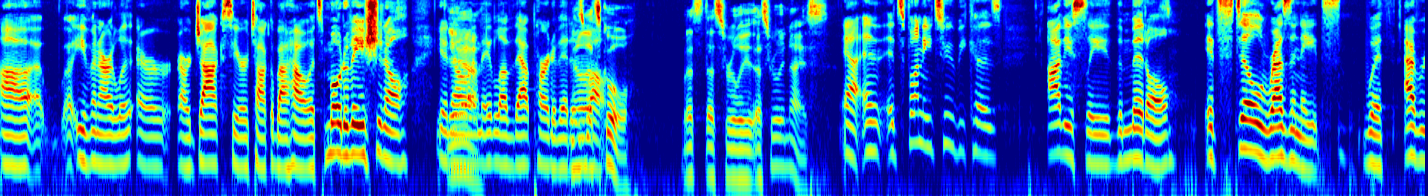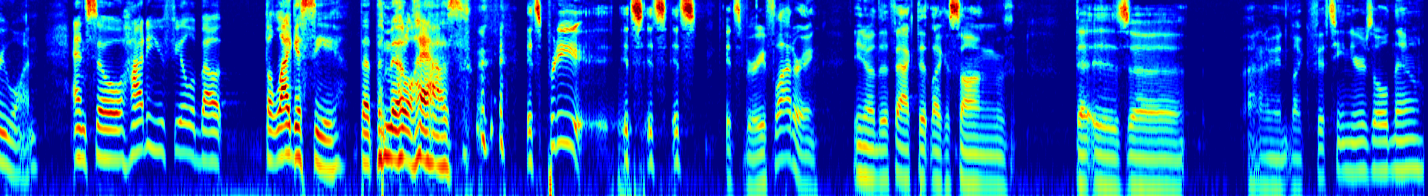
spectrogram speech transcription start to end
uh, even our, our our jocks here talk about how it's motivational, you know, Yeah. and they love that part of it No, as well. that's cool. That's that's really that's really nice. Yeah, and it's funny too because obviously the middle it still resonates with everyone. And so how do you feel about the legacy that the middle has? It's pretty. It's it's it's it's very flattering. You know the fact that like a song that is uh, I don't know like 15 years old now,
